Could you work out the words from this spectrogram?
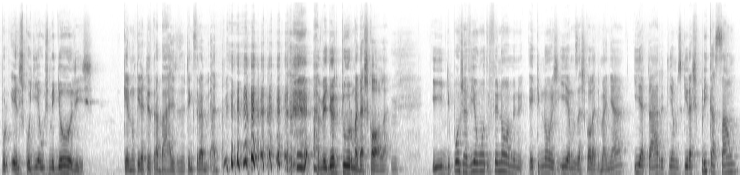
porque ele escolhia os melhores. Que ele não queria ter trabalho, eu que ser a, a, a melhor turma da escola. E depois havia um outro fenômeno, é que nós íamos à escola de manhã e à tarde tínhamos que ir à explicação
